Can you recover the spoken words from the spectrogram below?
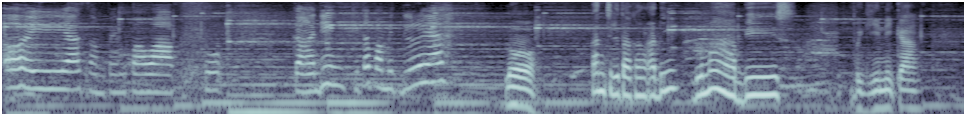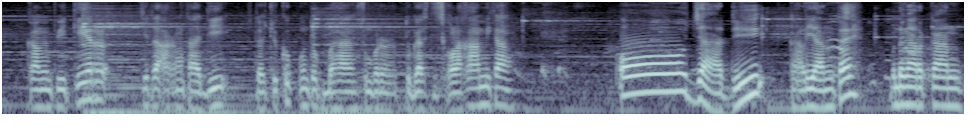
Oh iya, sampai lupa waktu. Kang Ading, kita pamit dulu ya. Loh, kan cerita Kang Ading belum habis. begini Kang. Kami pikir cerita Akang tadi sudah cukup untuk bahan sumber tugas di sekolah kami Kang. Oh, jadi kalian teh mendengarkan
